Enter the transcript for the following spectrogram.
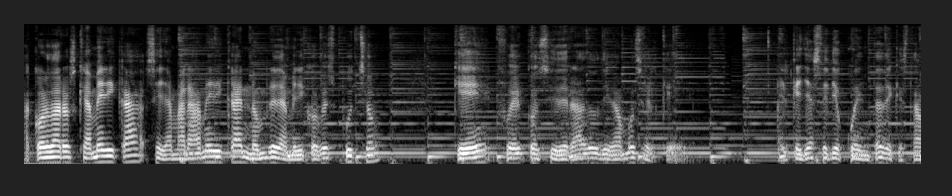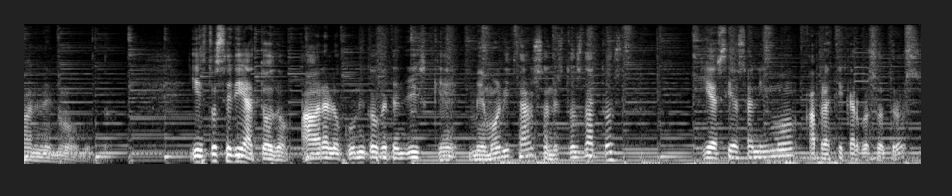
Acordaros que América se llamará América en nombre de Américo Vespucho, que fue considerado, digamos, el que, el que ya se dio cuenta de que estaban en el Nuevo Mundo. Y esto sería todo. Ahora lo único que tendréis que memorizar son estos datos y así os animo a practicar vosotros.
